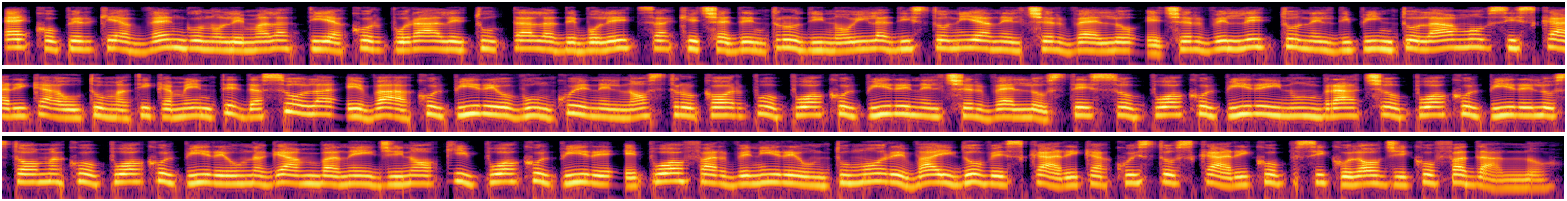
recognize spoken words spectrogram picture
Ecco perché avvengono le malattie corporali tutta la debolezza che c'è dentro di noi la distonia nel cervello e cervelletto nel dipinto. L'amo si scarica automaticamente da sola e va a colpire ovunque nel nostro corpo. Può colpire nel cervello stesso può colpire in un braccio può può colpire lo stomaco, può colpire una gamba nei ginocchi, può colpire e può far venire un tumore. Vai dove scarica questo scarico psicologico fa danno.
